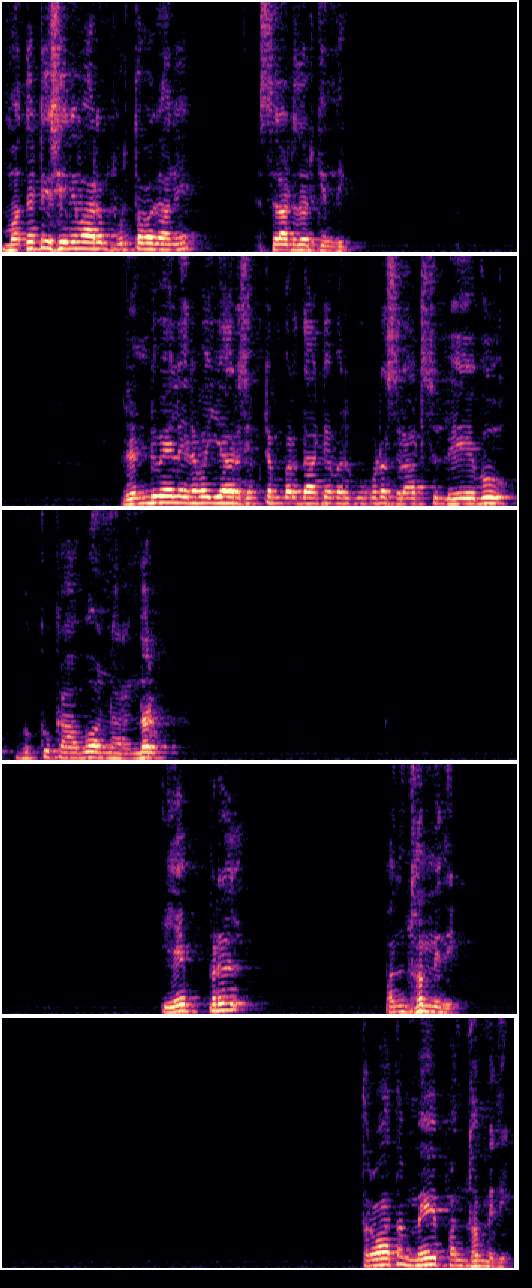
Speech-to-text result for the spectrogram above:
మొదటి శనివారం పూర్తవగానే స్లాట్ దొరికింది. రెండు వేల ఇరవై ఆరు సెప్టెంబర్ దాటే వరకు కూడా స్లాట్స్ లేవు బుక్ కావు అన్నారు అందరూ. ఏప్రిల్ పంతొమ్మిది. తర్వాత మే పంతొమ్మిది.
